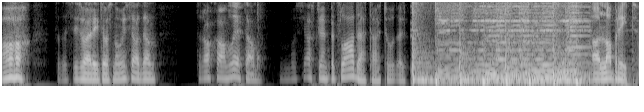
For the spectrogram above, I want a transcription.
Oh, tad es izvairītos no visādām trakām lietām. Būs jāskrien pēc lādētāja tūdaļ. Uh, labrīt!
